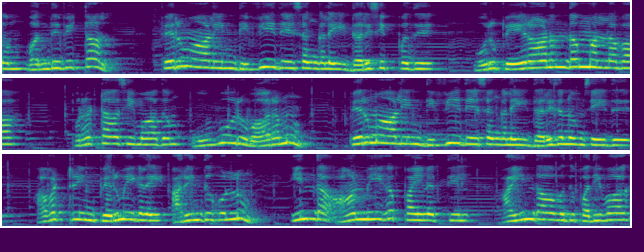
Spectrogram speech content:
மாதம் வந்துவிட்டால் பெருமாளின் திவ்ய தேசங்களை தரிசிப்பது ஒரு பேரானந்தம் அல்லவா? புரட்டாசி மாதம் ஒவ்வொரு வாரமும் பெருமாளின் திவ்ய தேசங்களை தரிசனம் செய்து அவற்றின் பெருமைகளை அறிந்து கொள்ளும் இந்த ஆன்மீக பயணத்தில் ஐந்தாவது பதிவாக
